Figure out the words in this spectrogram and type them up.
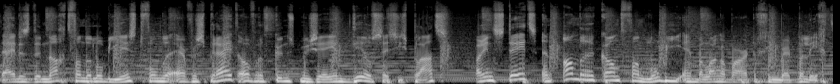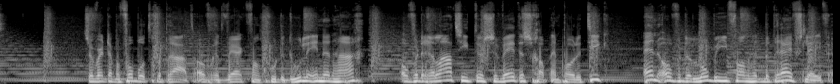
Tijdens de Nacht van de Lobbyist vonden er verspreid over het Kunstmuseum deelsessies plaats, waarin steeds een andere kant van lobby en belangenbehartiging werd belicht. Zo werd er bijvoorbeeld gepraat over het werk van goede doelen in Den Haag, over de relatie tussen wetenschap en politiek en over de lobby van het bedrijfsleven.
